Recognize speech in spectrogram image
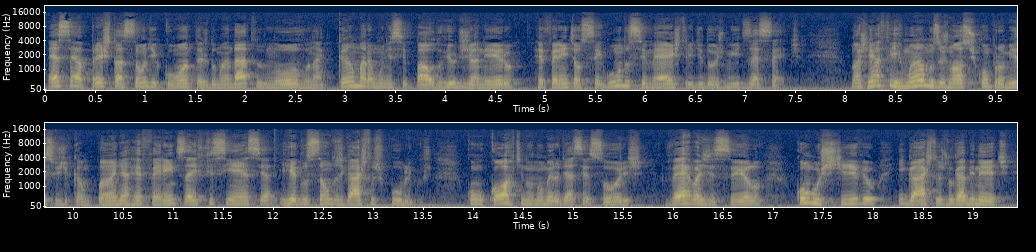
Essa é a prestação de contas do mandato do novo na Câmara Municipal do Rio de Janeiro, referente ao segundo semestre de 2017. Nós reafirmamos os nossos compromissos de campanha referentes à eficiência e redução dos gastos públicos, com o corte no número de assessores, verbas de selo, combustível e gastos do gabinete.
